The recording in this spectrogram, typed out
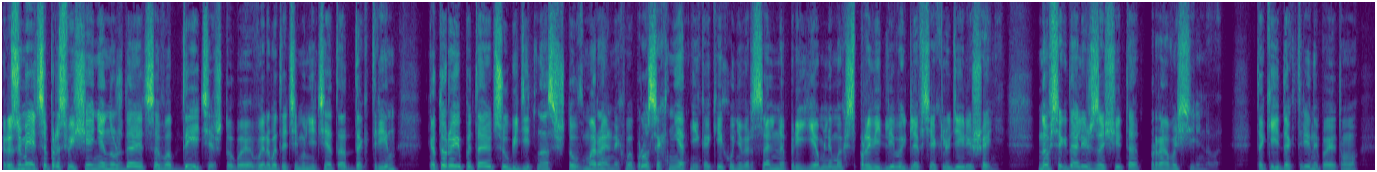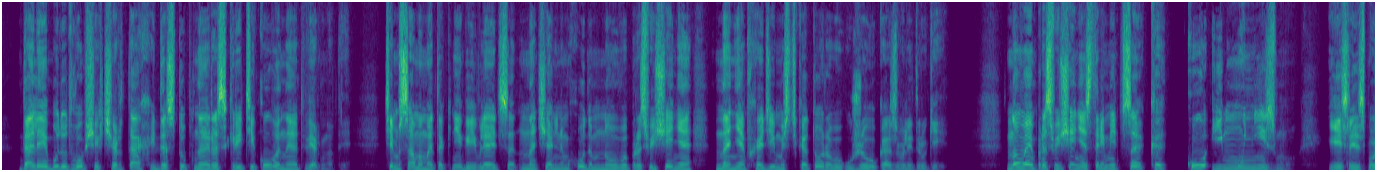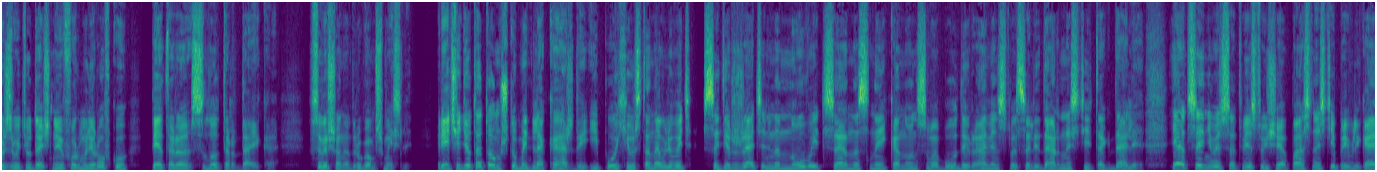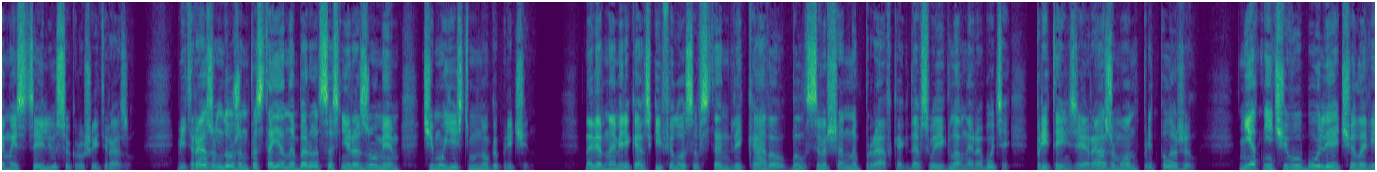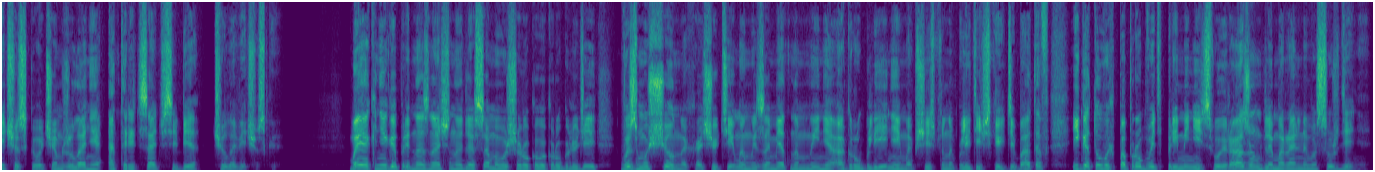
Разумеется, просвещение нуждается в апдейте, чтобы выработать иммунитет от доктрин, которые пытаются убедить нас, что в моральных вопросах нет никаких универсально приемлемых, справедливых для всех людей решений, но всегда лишь защита права сильного. Такие доктрины, поэтому, далее будут в общих чертах и доступно раскритикованы и отвергнуты. Тем самым эта книга является начальным ходом нового просвещения, на необходимость которого уже указывали другие. Новое просвещение стремится к коиммунизму, если использовать удачную формулировку Петера Слоттердайка, в совершенно другом смысле. Речь идет о том, чтобы для каждой эпохи устанавливать содержательно новый ценностный канон свободы, равенства, солидарности и так далее, и оценивать соответствующие опасности, привлекаемые с целью сокрушить разум. Ведь разум должен постоянно бороться с неразумием, чему есть много причин. Наверное, американский философ Стэнли Кавелл был совершенно прав, когда в своей главной работе «Претензия разума» он предположил, нет ничего более человеческого, чем желание отрицать в себе человеческое. Моя книга предназначена для самого широкого круга людей, возмущенных ощутимым и заметным ныне огрублением общественно-политических дебатов и готовых попробовать применить свой разум для морального суждения.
